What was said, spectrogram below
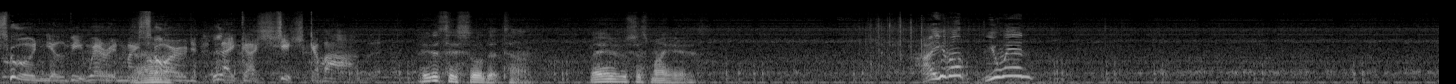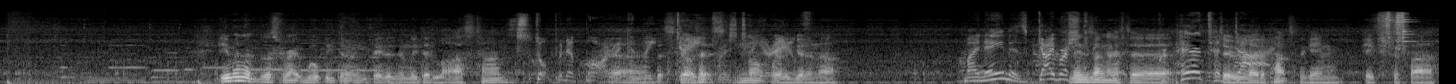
Soon you'll be wearing my No. sword like a shish kebab. He did say sword that time. Maybe it was just my ears. Are you up? You win. Even at this rate, we'll be doing better than we did last time. Stopping a pirate Uh, but still, dangerous that's not really health. good enough. My name is Guybrush means I'm going to Threepwood. have Prepare to to do later die. parts of the game extra fast.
